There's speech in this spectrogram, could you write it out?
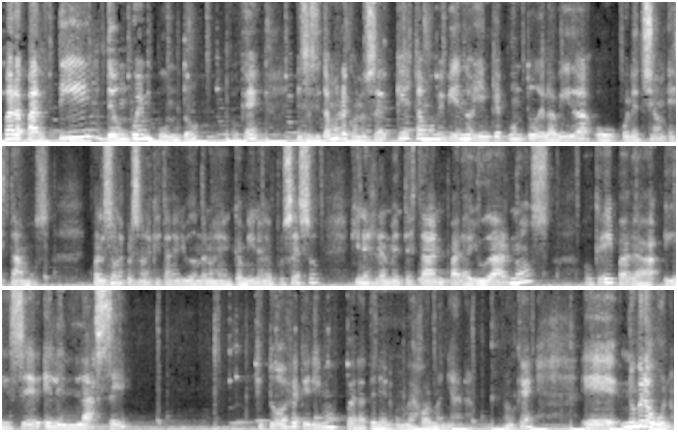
para partir de un buen punto, ¿ok? Necesitamos reconocer qué estamos viviendo y en qué punto de la vida o conexión estamos. Cuáles son las personas que están ayudándonos en el camino, en el proceso quienes realmente están para ayudarnos, ¿ok? Para eh, ser el enlace que todos requerimos para tener un mejor mañana, ¿ok? Eh, número uno,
